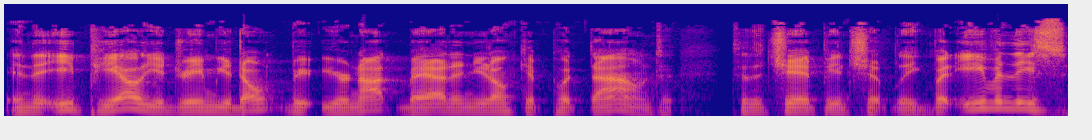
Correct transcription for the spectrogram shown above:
In the EPL, you dream you don't, be, you're not bad and you don't get put down to, to the championship league. But even these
